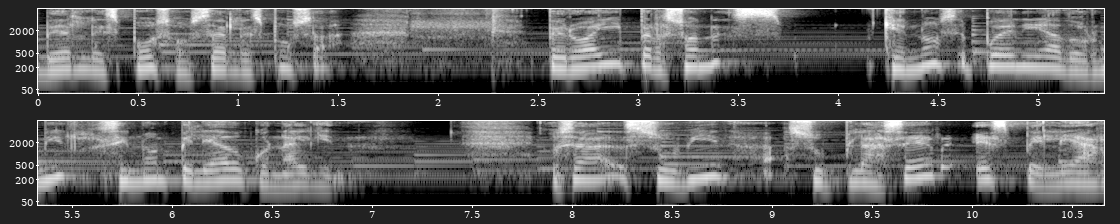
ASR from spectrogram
ver la esposa o ser la esposa. Pero hay personas que no se pueden ir a dormir si no han peleado con alguien. O sea, su vida, su placer es pelear.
